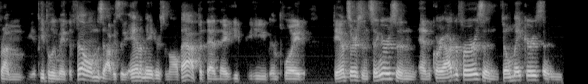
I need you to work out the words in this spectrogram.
from people who made the films, obviously animators and all that, but then they, he, he employed dancers and singers and, and choreographers and filmmakers and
